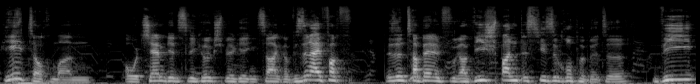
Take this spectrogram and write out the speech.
Geht doch, Mann. Oh, Champions League Rückspiel gegen Zagreb. Wir sind einfach... Wir sind Tabellenführer. Wie spannend ist diese Gruppe, bitte? Wie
